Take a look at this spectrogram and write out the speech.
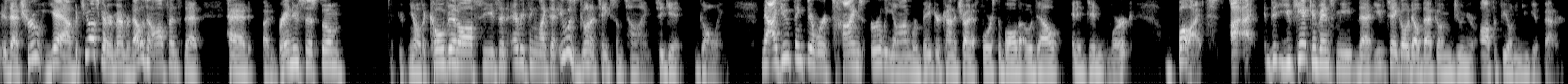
is that true? Yeah, but you also got to remember that was an offense that had a brand new system, you know, the COVID off season, everything like that. It was going to take some time to get going. Now, I do think there were times early on where Baker kind of tried to force the ball to Odell and it didn't work. But I, I, you can't convince me that you take Odell Beckham Jr. off the field and you get better.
